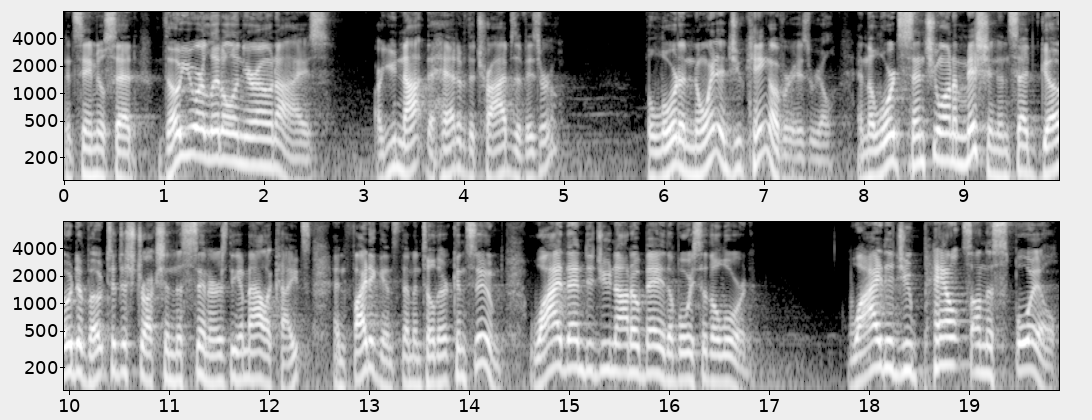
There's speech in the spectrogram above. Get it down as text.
And Samuel said, Though you are little in your own eyes, are you not the head of the tribes of Israel? The Lord anointed you king over Israel, and the Lord sent you on a mission and said, Go devote to destruction the sinners, the Amalekites, and fight against them until they're consumed. Why then did you not obey the voice of the Lord? Why did you pounce on the spoil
